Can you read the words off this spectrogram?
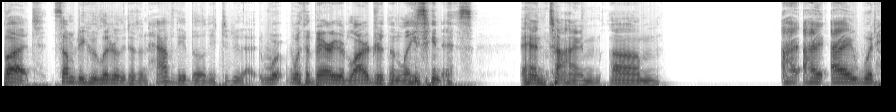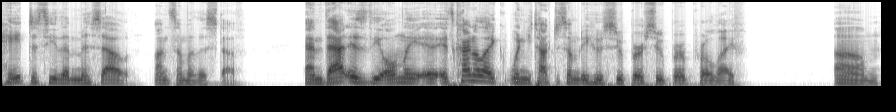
But somebody who literally doesn't have the ability to do that w- with a barrier larger than laziness and time, um, I, I I would hate to see them miss out on some of this stuff. And that is the only. It's kind of like when you talk to somebody who's super super pro life, um,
